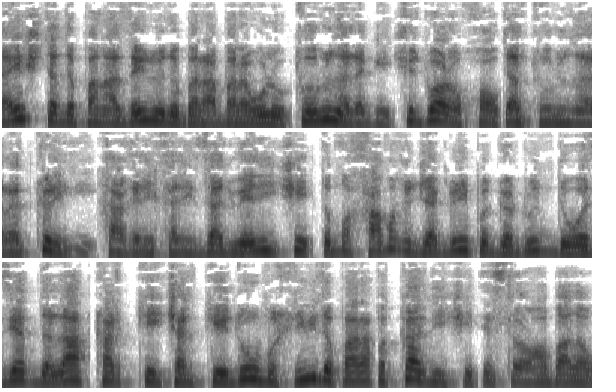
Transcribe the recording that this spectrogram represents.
داعش ته د پناځینو د برابرولو تورونه لګي چې دواړو خو دا تورونه رد کړی دي ښاغلي خلیلزاد ویلي چې د مخامخ جګړې په ګډون د وضعیت د لا کړکېچن کېدو مخنیوي لپاره په کار دي چې اسلام آباد او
